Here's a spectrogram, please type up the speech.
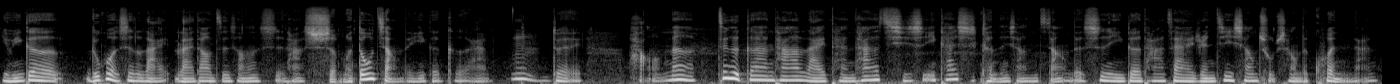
有一个。如果是来来到智商室，他什么都讲的一个个案，嗯，对，好，那这个个案他来谈，他其实一开始可能想讲的是一个他在人际相处上的困难。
